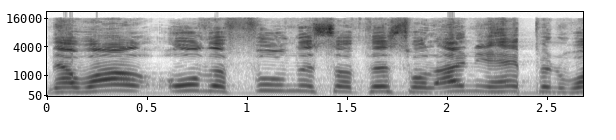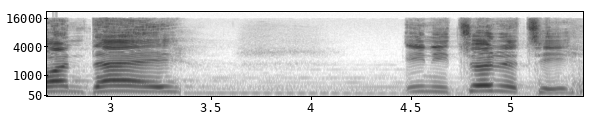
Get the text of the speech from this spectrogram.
Now, while all the fullness of this will only happen one day in eternity,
